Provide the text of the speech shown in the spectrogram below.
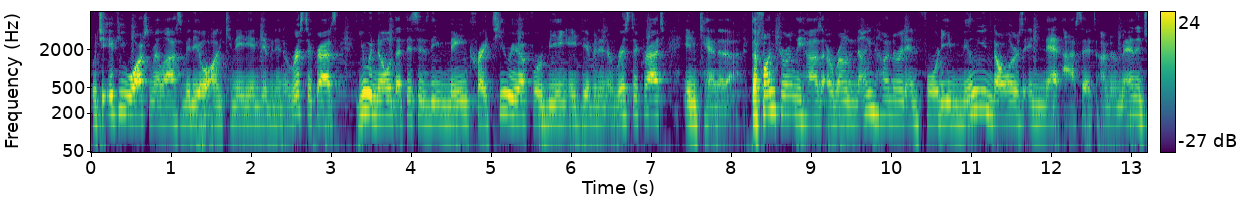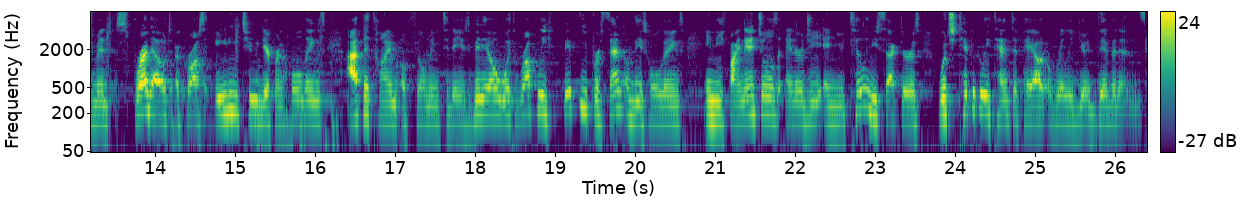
which if you watched my last video on Canadian dividend aristocrats, you would know that this is the main criteria criteria for being a dividend aristocrat in Canada. The fund currently has around $940 million in net assets under management spread out across 82 different holdings at the time of filming today's video, with roughly 50% of these holdings in the financials, energy, and utility sectors, which typically tend to pay out really good dividends.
